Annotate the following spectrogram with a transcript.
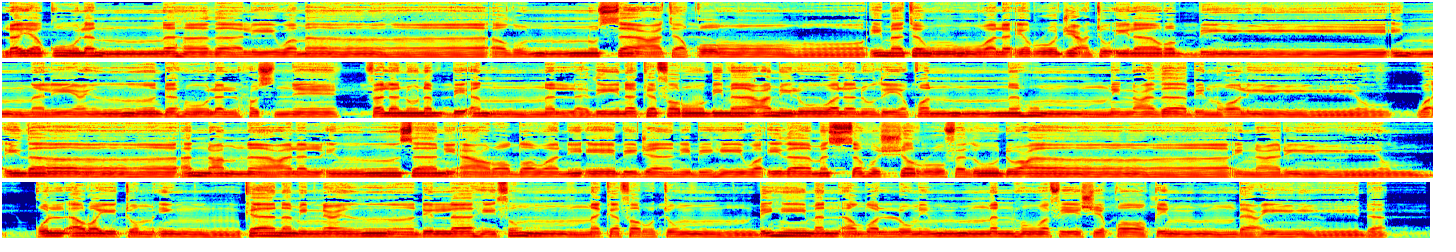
ليقولن هذا لي وما أظن الساعة قائمة ولئن رجعت إلى ربي إن لي عنده للحسن. فلننبئن الذين كفروا بما عملوا ولنذيقنهم من عذاب غليظ. واذا انعمنا على الانسان اعرض ونئي بجانبه واذا مسه الشر فذو دعاء عريض قل اريتم ان كان من عند الله ثم كفرتم به من اضل ممن هو في شقاق بعيد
